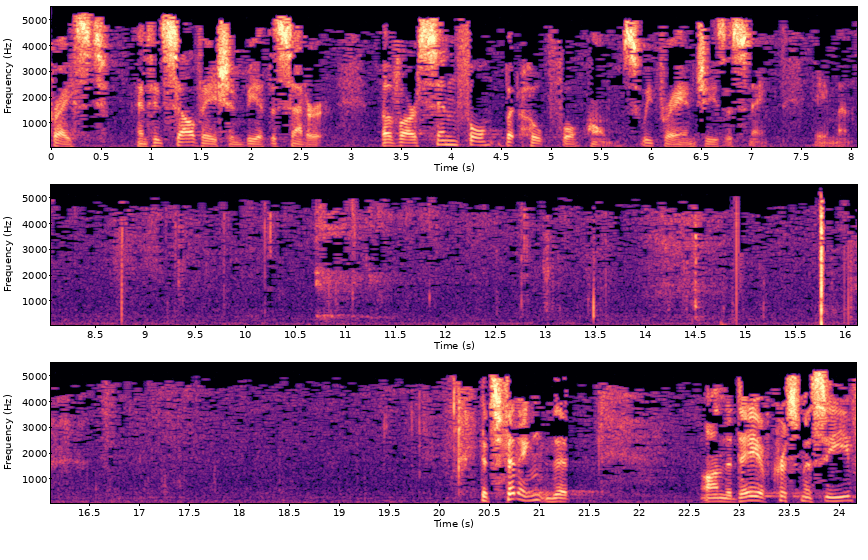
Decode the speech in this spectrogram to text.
Christ and his salvation be at the center of our sinful but hopeful homes. We pray in Jesus' name. Amen. It's fitting that on the day of Christmas Eve,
